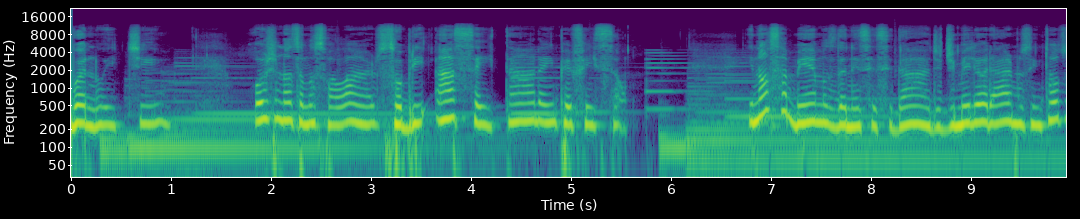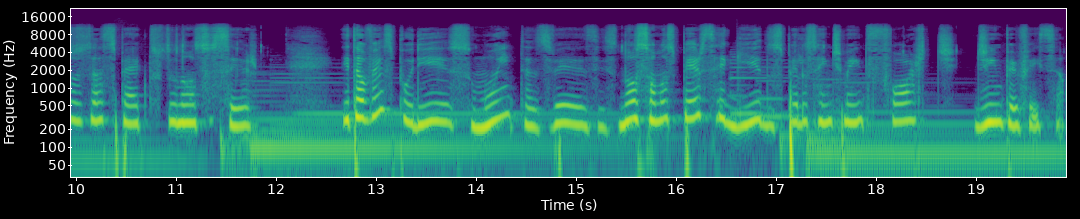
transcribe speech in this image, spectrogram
Boa noite. Hoje nós vamos falar sobre aceitar a imperfeição. E nós sabemos da necessidade de melhorarmos em todos os aspectos do nosso ser. E talvez por isso, muitas vezes, nós somos perseguidos pelo sentimento forte de imperfeição.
